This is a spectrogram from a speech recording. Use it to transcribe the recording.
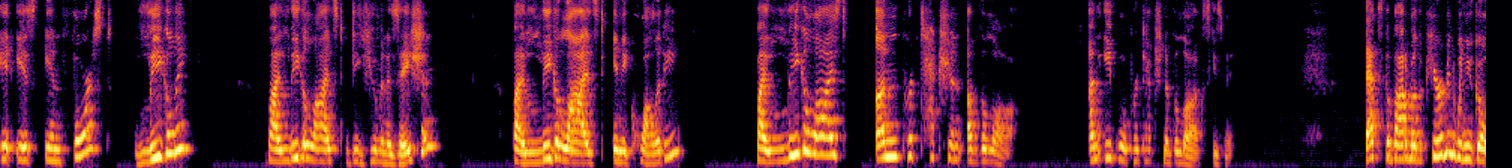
It is enforced legally by legalized dehumanization, by legalized inequality, by legalized unprotection of the law, unequal protection of the law, excuse me. That's the bottom of the pyramid. When you go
